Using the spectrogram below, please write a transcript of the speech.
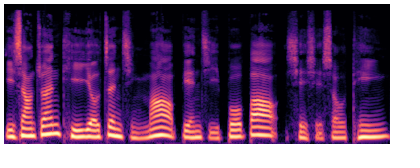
以上专题由郑锦茂编辑播报，谢谢收听。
